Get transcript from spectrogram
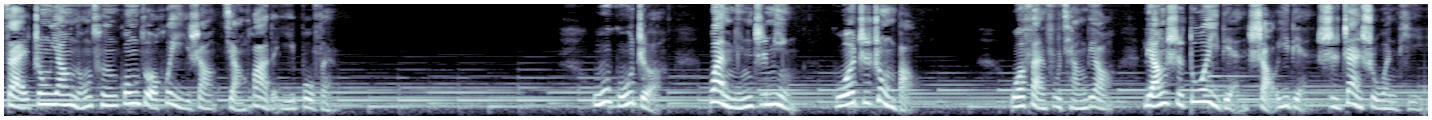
在中央农村工作会议上讲话的一部分。无谷者，万民之命，国之重宝。我反复强调，粮食多一点、少一点是战术问题，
